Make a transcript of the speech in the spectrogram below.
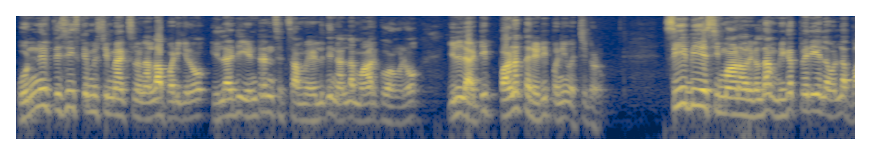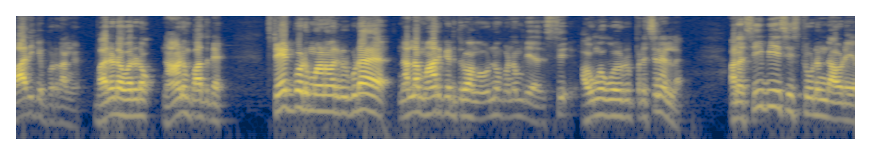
ஒன்று ஃபிசிக்ஸ் கெமிஸ்ட்ரி மேக்ஸில் நல்லா படிக்கணும். இல்லாட்டி என்ட்ரன்ஸ் எக்ஸாம் எழுதி நல்ல மார்க் வாங்கணும். இல்லாட்டி பணத்தை ரெடி பண்ணி வச்சுக்கணும். சிபிஎஸ்சி மாணவர்கள் தான் மிகப்பெரிய லெவலில் பாதிக்கப்படுறாங்க. வருட வருடம். நானும் பார்த்துட்டேன். ஸ்டேட் போர்டு மாணவர்கள் கூட நல்ல மார்க் எடுத்துருவாங்க. ஒன்றும் பண்ண முடியாது. சி- அவங்க ஒரு பிரச்சனை இல்லை. ஆனால் சிபிஎஸ்சி ஸ்டூடெண்ட் அவருடைய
